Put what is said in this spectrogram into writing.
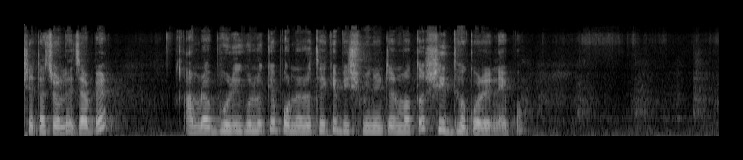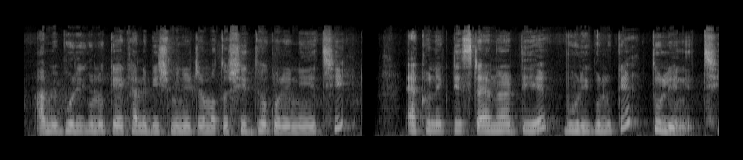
সেটা চলে যাবে। আমরা ভুঁড়িগুলোকে পনেরো থেকে বিশ মিনিটের মতো সিদ্ধ করে নেব। আমি ভুঁড়িগুলোকে এখানে বিশ মিনিটের মতো সিদ্ধ করে নিয়েছি। এখন একটি স্ট্যানার দিয়ে ভুঁড়িগুলোকে তুলে নিচ্ছি।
